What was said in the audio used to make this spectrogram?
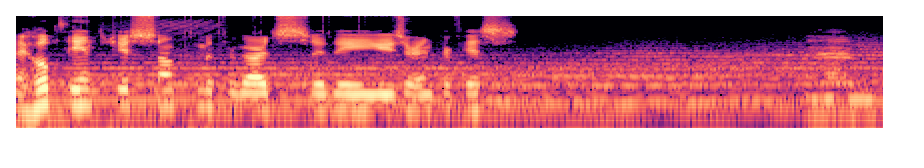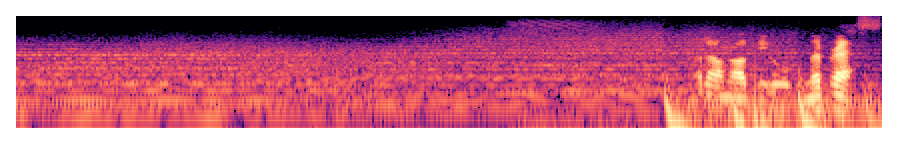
I hope they introduce something with regards to the user interface. Um, but I'll not be holding my breath.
